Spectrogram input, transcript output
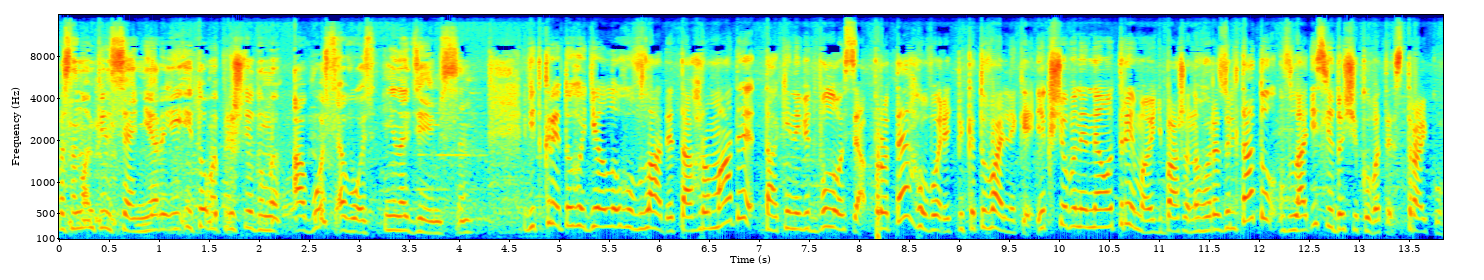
В основном пенсионеры. И, и то мы пришли, думаем, авось, авось, не надеемся. Відкритого діалогу влади та громади так і не відбулося. Проте, говорять пікетувальники, якщо вони не отримають бажаного результату, владі слід очікувати страйку.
